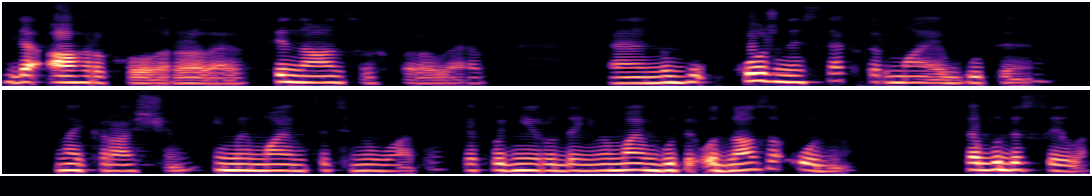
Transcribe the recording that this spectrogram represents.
для агрокоролев, фінансових королев. Е, Ну, кожний сектор має бути найкращим, і ми маємо це цінувати. Як в одній родині, ми маємо бути одна за одну. Це буде сила.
